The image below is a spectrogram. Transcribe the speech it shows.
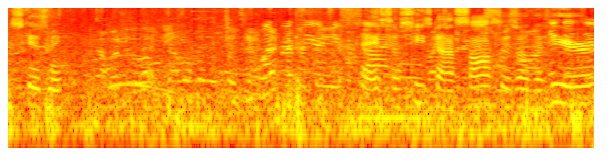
Excuse me. Okay, so she's got sauces over here.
